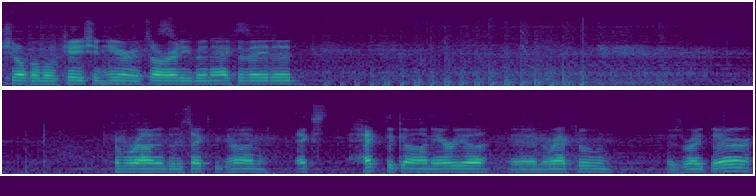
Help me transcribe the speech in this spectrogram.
show the location here. It's already been activated. Come around into this hexagon, ex, hectagon area, and the raccoon is right there.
